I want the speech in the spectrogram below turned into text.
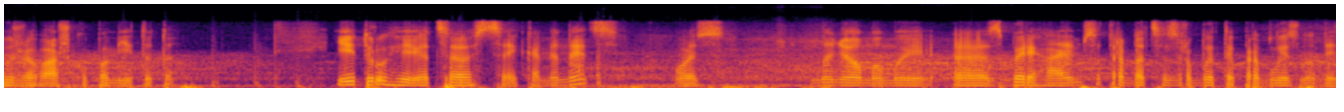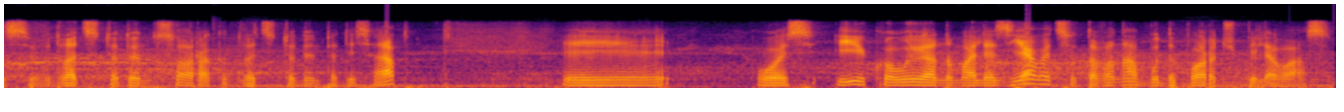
дуже важко помітити. І другий це ось цей камінець. Ось. На ньому ми е, зберігаємося. Треба це зробити приблизно десь в 21.40-21.50. І ось. І коли аномалія з'явиться, то вона буде поруч біля вас.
